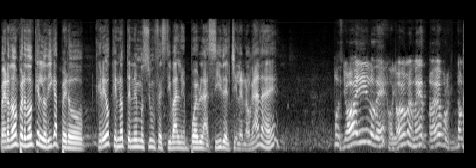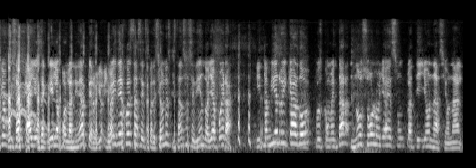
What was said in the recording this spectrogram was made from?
perdón, perdón que lo diga, pero creo que no tenemos un festival en Puebla así del chile nogada, ¿eh? Pues yo ahí lo dejo, yo me meto, ¿eh? porque no quiero pisar calles aquí en la polanidad, pero yo, yo ahí dejo estas expresiones que están sucediendo allá afuera. Y también, Ricardo, pues comentar, no solo ya es un platillo nacional,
